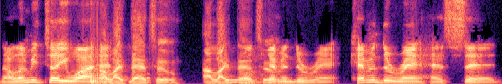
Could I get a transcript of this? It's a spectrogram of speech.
Now, let me tell you why I, I like that too. I like Jrue that too. Kevin Durant. Kevin Durant has said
